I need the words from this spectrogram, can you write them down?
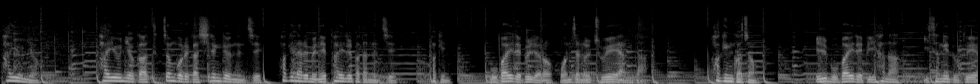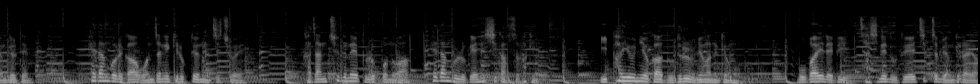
파이오니어 파이오니어가 특정 거래가 실행되었는지 확인하려면 의 파일을 받았는지 확인 모바일 앱을 열어 원장을 조회해야 합니다. 확인 과정 1. 모바일 앱이 하나 이상의 노드에 연결됨 해당 거래가 원장에 기록되었는지 조회 가장 최근의 블록 번호와 해당 블록의 해시 값을 확인 이 파이오니어가 노드를 운영하는 경우 모바일 앱이 자신의 노드에 직접 연결하여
